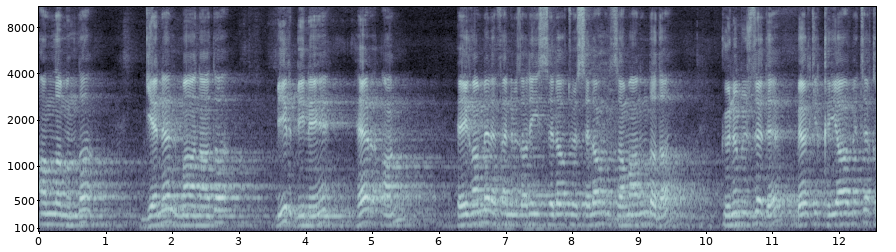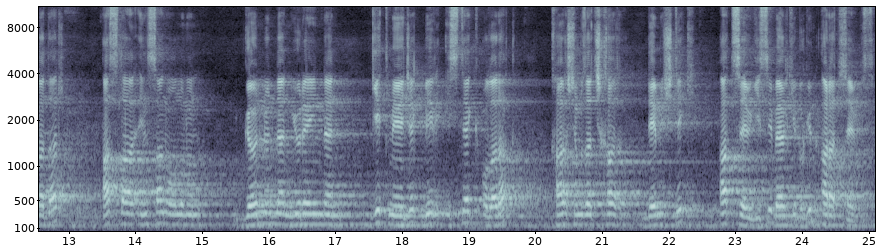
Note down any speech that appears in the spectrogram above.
anlamında genel manada bir bineğe her an Peygamber Efendimiz Aleyhisselatü Vesselam zamanında da günümüzde de belki kıyamete kadar asla insanoğlunun gönlünden, yüreğinden gitmeyecek bir istek olarak karşımıza çıkar demiştik. At sevgisi belki bugün araç sevgisi.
